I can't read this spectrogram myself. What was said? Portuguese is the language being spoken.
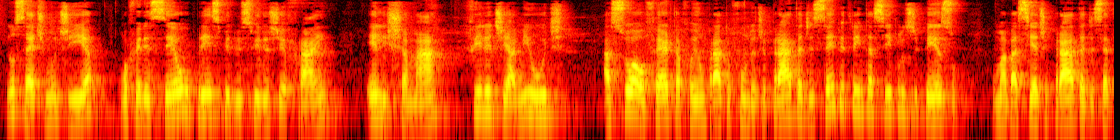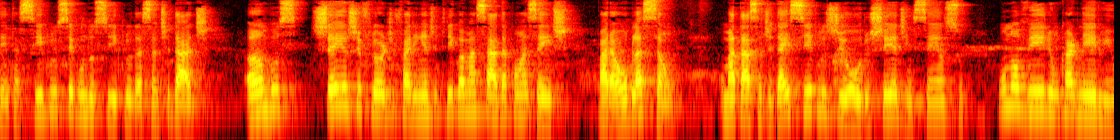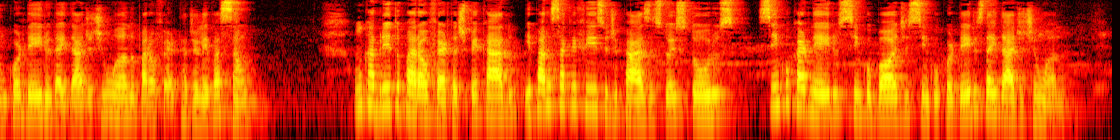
No sétimo dia, ofereceu o príncipe dos filhos de Efraim, Elishamá, filho de Amiúde. A sua oferta foi um prato fundo de prata de 130 ciclos de peso, uma bacia de prata de 70 ciclos, segundo o ciclo da santidade, ambos cheios de flor de farinha de trigo amassada com azeite, para a oblação, uma taça de 10 ciclos de ouro cheia de incenso, um novilho, um carneiro e um cordeiro da idade de um ano para oferta de elevação, um cabrito para a oferta de pecado e para o sacrifício de pazes, dois touros, cinco carneiros, cinco bodes, cinco cordeiros da idade de um ano.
